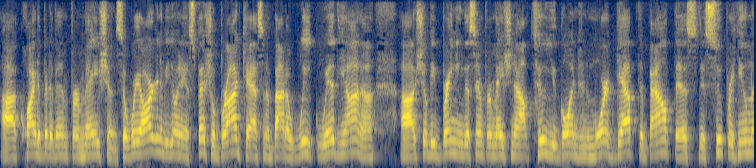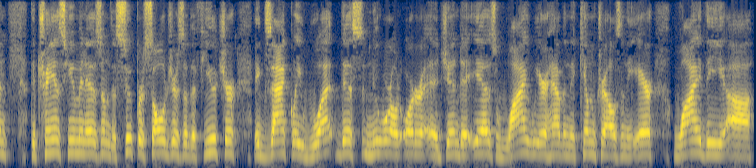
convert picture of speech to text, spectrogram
Uh, quite a bit of information. So we are going to be doing a special broadcast in about a week with Yana uh, she'll be bringing this information out to you, going into more depth about this, the superhuman, the transhumanism, the super soldiers of the future, exactly what this New World Order agenda is, why we are having the chemtrails in the air, why the uh,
